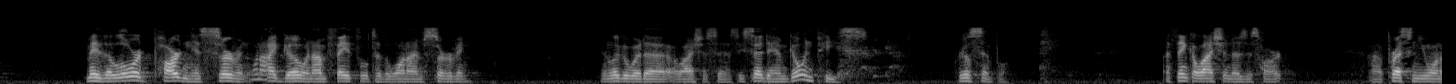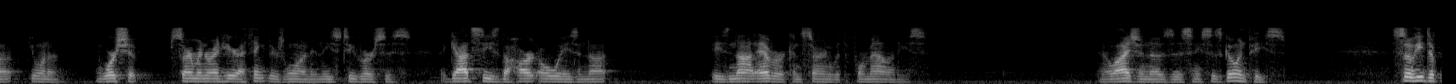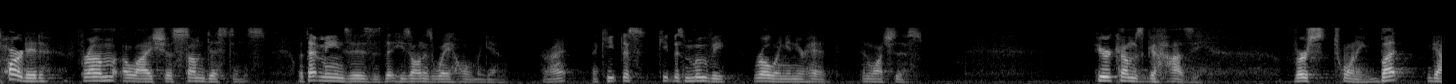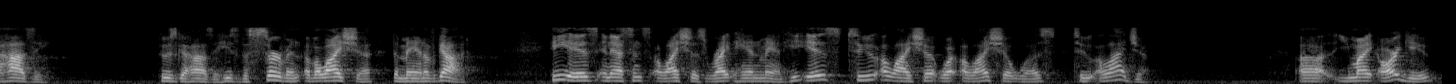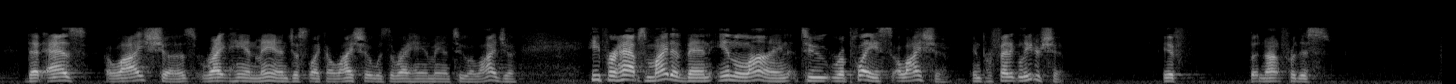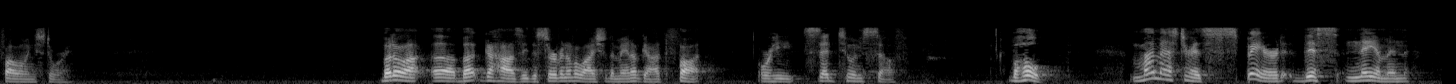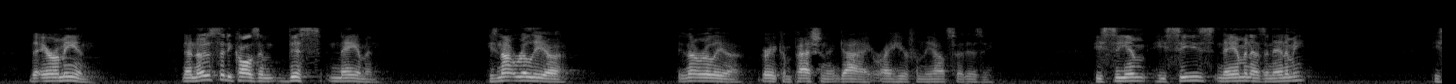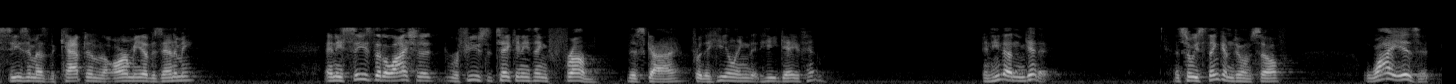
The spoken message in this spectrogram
May the Lord pardon his servant when I go and I'm faithful to the one I'm serving. And look at what uh, Elisha says. He said to him, Go in peace. Real simple. I think Elisha knows his heart. Uh, Preston, you want to you want to worship sermon right here? I think there's one in these two verses. That God sees the heart always and not, He's not ever concerned with the formalities. And Elijah knows this, and he says, Go in peace. So he departed from Elisha some distance. What that means is, is that he's on his way home again. All right? Now keep this, keep this movie rolling in your head and watch this. Here comes Gehazi. Verse 20. But Gehazi. Who's Gehazi? He's the servant of Elisha, the man of God. He is, in essence, Elisha's right hand man. He is to Elisha what Elisha was to Elijah. Uh, you might argue that as Elisha's right hand man, just like Elisha was the right hand man to Elijah, he perhaps might have been in line to replace Elisha in prophetic leadership, if but not for this following story. But, uh, but Gehazi, the servant of Elisha, the man of God, thought, or he said to himself, Behold, my master has spared this Naaman the Aramean. Now notice that he calls him this Naaman. He's not really a he's not really a very compassionate guy right here from the outset, is he? He see him he sees Naaman as an enemy. He sees him as the captain of the army of his enemy. And he sees that Elisha refused to take anything from this guy for the healing that he gave him. And he doesn't get it. And so he's thinking to himself, why is it?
